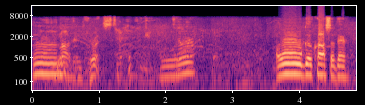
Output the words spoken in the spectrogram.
Mm, Not impressed. Oh, good crossover there.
